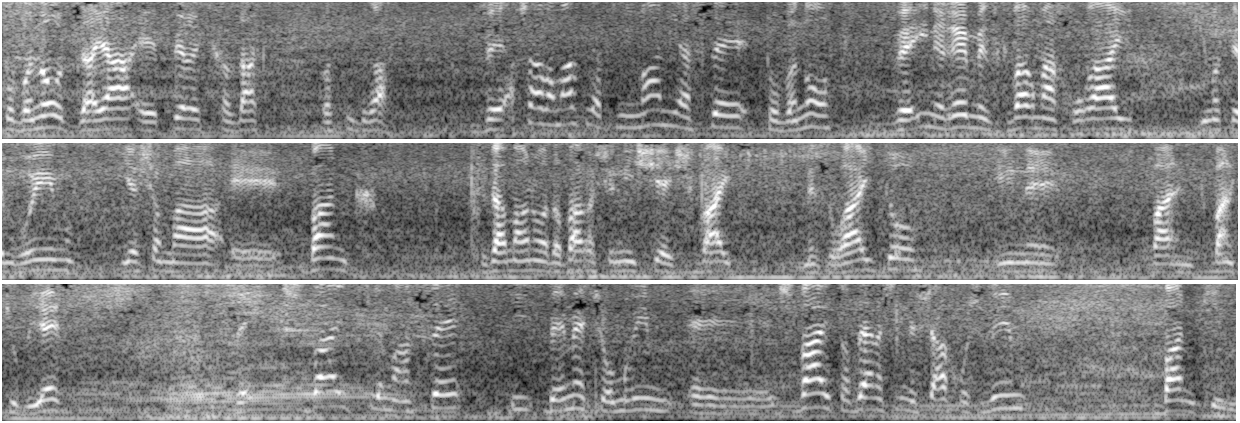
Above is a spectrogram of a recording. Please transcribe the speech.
תובנות, זה היה אה, פרק חזק בסדרה. ועכשיו אמרתי לעצמי, מה אני אעשה תובנות, והנה רמז כבר מאחוריי, אם אתם רואים, יש שם אה, בנק, וזה אמרנו הדבר השני ששוויץ מזוהה איתו, הנה בנק, בנק UBS, ושוויץ למעשה היא באמת, שאומרים אה, שוויץ, הרבה אנשים ישר חושבים בנקים.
